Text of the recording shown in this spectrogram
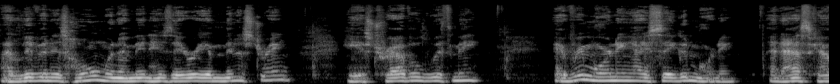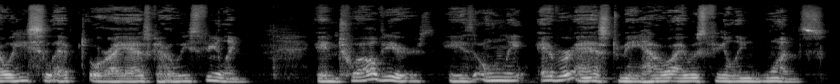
I live in his home when I'm in his area ministering. He has traveled with me. Every morning I say good morning and ask how he slept or I ask how he's feeling. In 12 years, he has only ever asked me how I was feeling once.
